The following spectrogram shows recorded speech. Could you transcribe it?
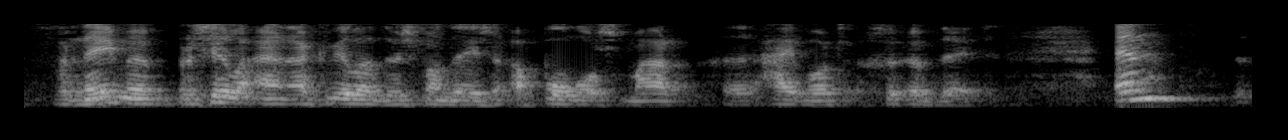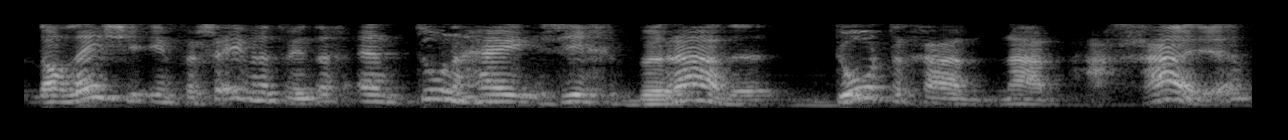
vernemen Priscilla en Aquila dus van deze Apollos, maar hij wordt geüpdate. En dan lees je in vers 27. En toen hij zich beraadde door te gaan naar Achaïe.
